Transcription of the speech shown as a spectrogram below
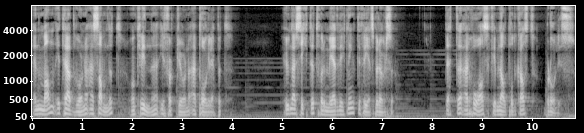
En mann i 30-årene er savnet, og en kvinne i 40-årene er pågrepet. Hun er siktet for medvirkning til frihetsberøvelse. Dette er HAs kriminalpodkast Blålys.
